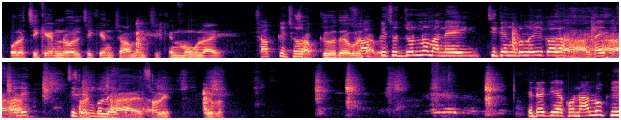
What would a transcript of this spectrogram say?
ওগুলো chicken roll chicken chow mein chicken Mughlai সবকিছু সবকিছুর জন্য মানে এই চিকেন গুলোই করা হ্যাঁ, হচ্ছে তাই তো? হ্যাঁ, সলিড চিকেনগুলো হ্যাঁ সলিড এগুলো। এটা কি এখন আলু কি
